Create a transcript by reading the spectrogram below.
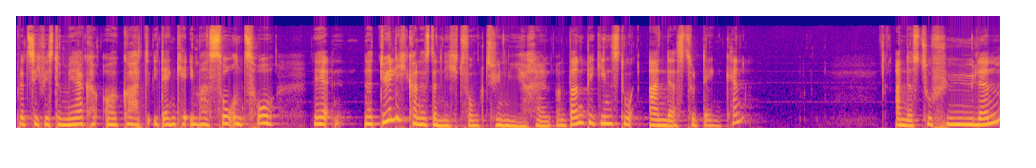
plötzlich wirst du merken, oh Gott, ich denke immer so und so. Ja, natürlich kann es dann nicht funktionieren. Und dann beginnst du anders zu denken, anders zu fühlen.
